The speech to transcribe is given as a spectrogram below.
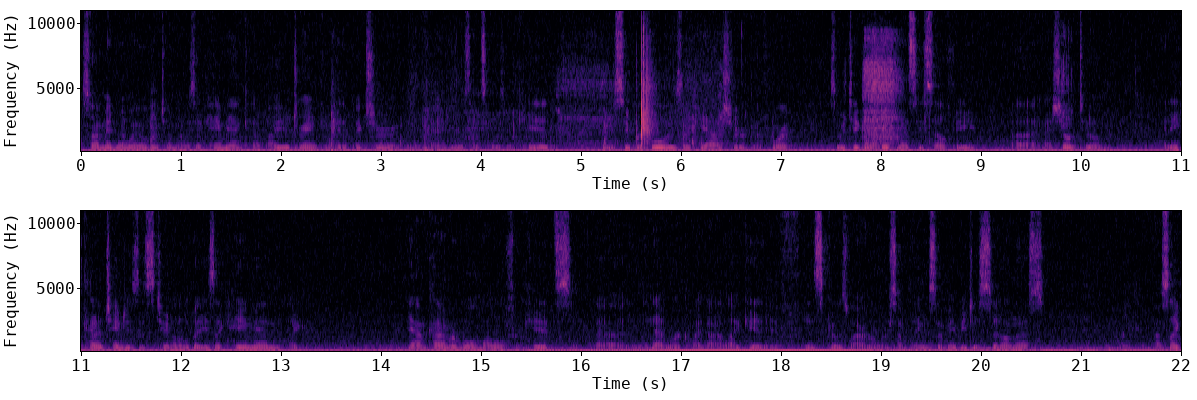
so I made my way over to him. I was like, "Hey man, can I buy you a drink and get a picture? I've been a fan of yours since I was a kid." He was super cool. He was like, "Yeah, sure, go for it." So we take a quick messy selfie, uh, and I show it to him, and he kind of changes his tune a little bit. He's like, "Hey man, like, yeah, I'm kind of a role model for kids, uh, the network might not like it if this goes viral or something. So maybe just sit on this." I was like,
